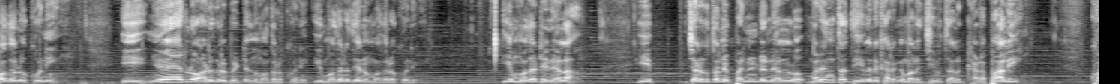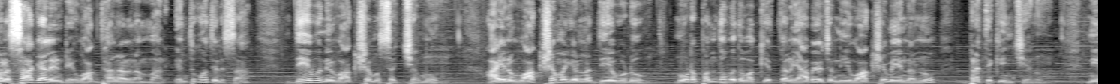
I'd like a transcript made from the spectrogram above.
మొదలుకొని ఈ న్యూ ఇయర్లో అడుగులు పెట్టింది మొదలుకొని ఈ మొదటి దినం మొదలుకొని ఈ మొదటి నెల ఈ జరుగుతున్న పన్నెండు నెలల్లో మరింత దీవెనకరంగా మన జీవితాలు గడపాలి. కొనసాగాలంటే వాగ్దానాలు నమ్మాలి. ఎందుకో తెలుసా? దేవుని వాక్షము సత్యము. ఆయన వాక్షమయ్యున్న దేవుడు నూట పంతొమ్మిదవ కీర్తన యాభై వచ్చిన నీ వాక్ష్యమే నన్ను బ్రతికించాను. నీ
